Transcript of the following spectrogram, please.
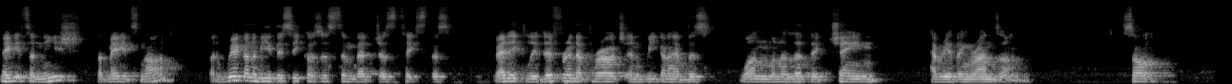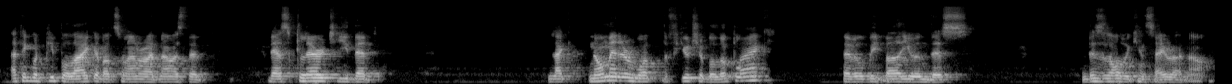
maybe it's a niche, but maybe it's not. But we're gonna be this ecosystem that just takes this radically different approach, and we're gonna have this one monolithic chain everything runs on." So I think what people like about Solana right now is that there's clarity that like no matter what the future will look like, there will be value in this. This is all we can say right now.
